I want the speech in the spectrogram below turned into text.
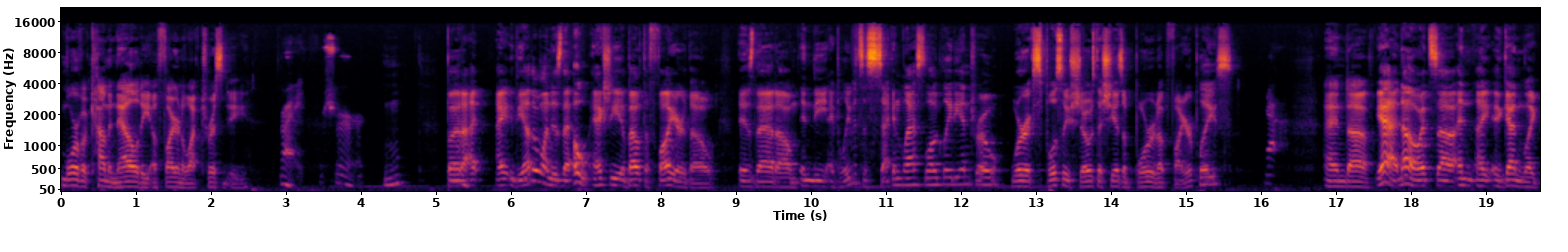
more of a commonality of fire and electricity. Right, for sure. But I, I the other one is that oh actually about the fire though is that um in the I believe it's the second last log lady intro where it explicitly shows that she has a boarded up fireplace. Yeah. And uh, yeah, no, it's uh, and I again like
